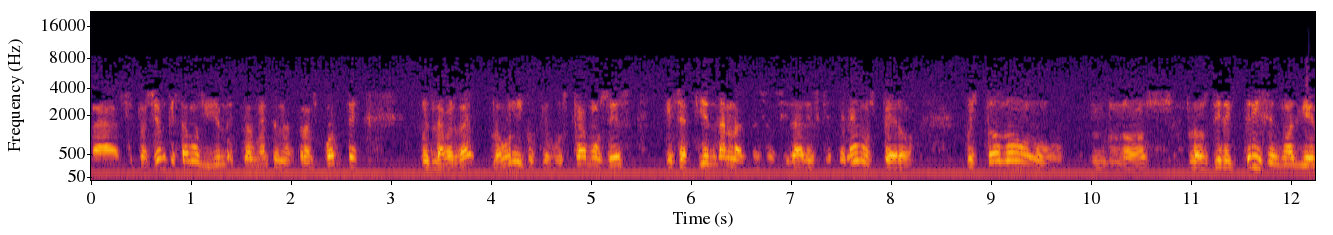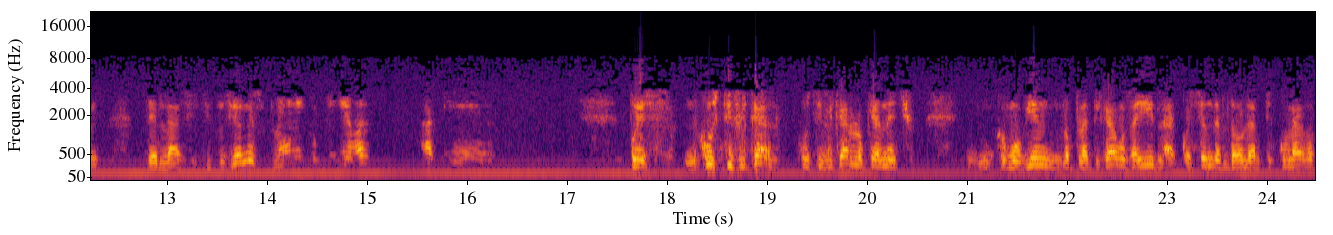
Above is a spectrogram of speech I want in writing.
la situación que estamos viviendo actualmente en el transporte, pues la verdad lo único que buscamos es que se atiendan las necesidades que tenemos, pero pues todos los, los directrices más bien de las instituciones lo único que llevan a que pues justificar justificar lo que han hecho. Como bien lo platicamos ahí, la cuestión del doble articulado,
